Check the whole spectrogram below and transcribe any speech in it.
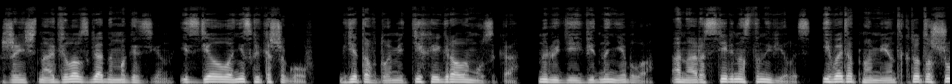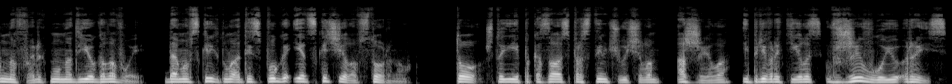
Женщина обвела взглядом магазин и сделала несколько шагов. Где-то в доме тихо играла музыка, но людей видно не было. Она растерянно остановилась, и в этот момент кто-то шумно фыркнул над ее головой. Дама вскрикнула от испуга и отскочила в сторону. То, что ей показалось простым чучелом, ожило и превратилось в живую рысь.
